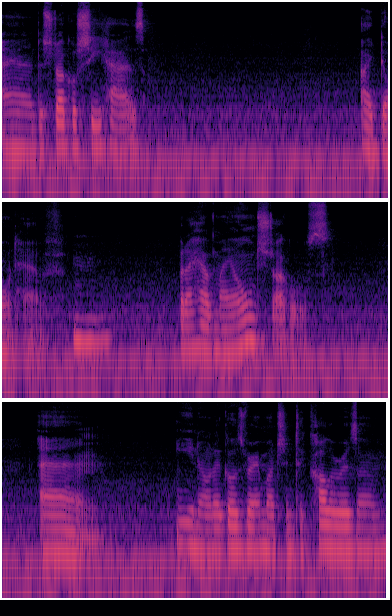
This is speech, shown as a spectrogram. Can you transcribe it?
and the struggle she has, I don't have. Mhm. But I have my own struggles. And, you know, that goes very much into colorism.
